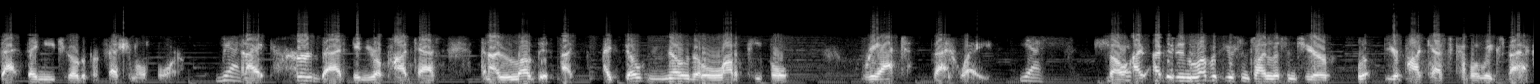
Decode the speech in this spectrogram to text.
That they need to go to professional for. Yes. And I heard that in your podcast and I loved it. I, I don't know that a lot of people react that way. Yes. So I, I've been in love with you since I listened to your your podcast a couple of weeks back.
